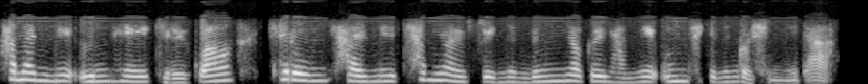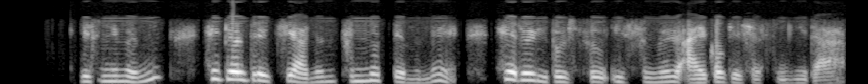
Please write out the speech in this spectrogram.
하나님의 은혜의 길과 새로운 삶에 참여할 수 있는 능력을 향해 움직이는 것입니다. 예수님은 해결되지 않은 분노 때문에 해를 입을 수 있음을 알고 계셨습니다.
